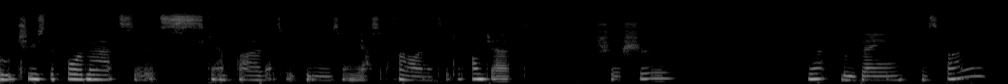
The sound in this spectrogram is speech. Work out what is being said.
oh, choose the format, so it's Scanpy, that's what we've been using. Yes, a final annotated object. Sure, sure. Yeah, Louvain is fine.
